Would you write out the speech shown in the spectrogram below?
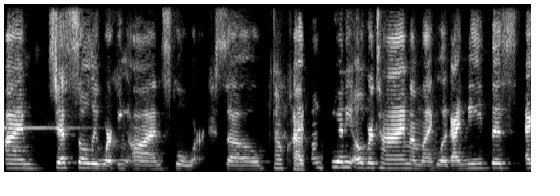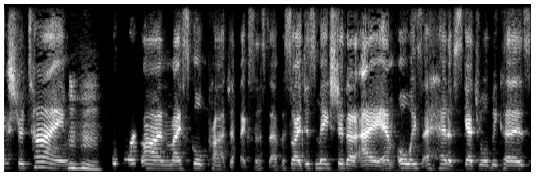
I'm just solely working on schoolwork. So okay. I don't do any overtime. I'm like, look, I need this extra time mm-hmm. to work on my school projects and stuff. And so I just make sure that I am always ahead of schedule because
